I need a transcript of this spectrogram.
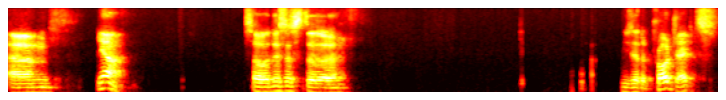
Um, yeah. So this is the, these are the projects.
